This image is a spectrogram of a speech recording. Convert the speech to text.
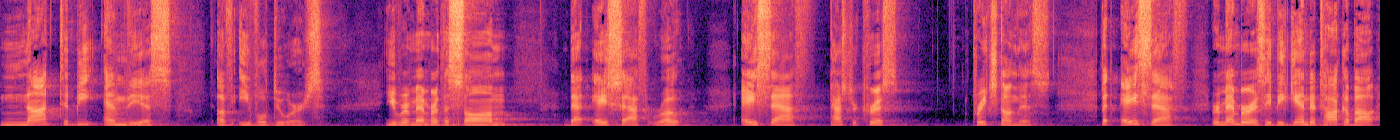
not to be envious of evildoers. You remember the psalm that Asaph wrote. Asaph, Pastor Chris preached on this. But Asaph Remember, as he began to talk about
